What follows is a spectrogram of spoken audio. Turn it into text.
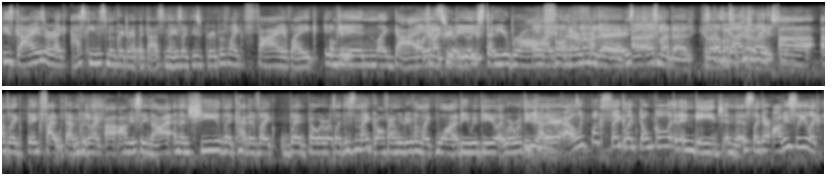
these guys are like asking to smoke a joint with us. And there's like this group of like five like Indian like guys Oh, kinda who creepy. like study abroad. Oh fuck! I remember that. Uh, that's my bad because I was we got into like nice uh, a like big fight with them because you're like uh, obviously not and then she like kind of like went forward was like this is my girlfriend we don't even like want to be with you like we're with each Yeah. other and I was like fuck's sake like don't go and engage in this like they're obviously like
